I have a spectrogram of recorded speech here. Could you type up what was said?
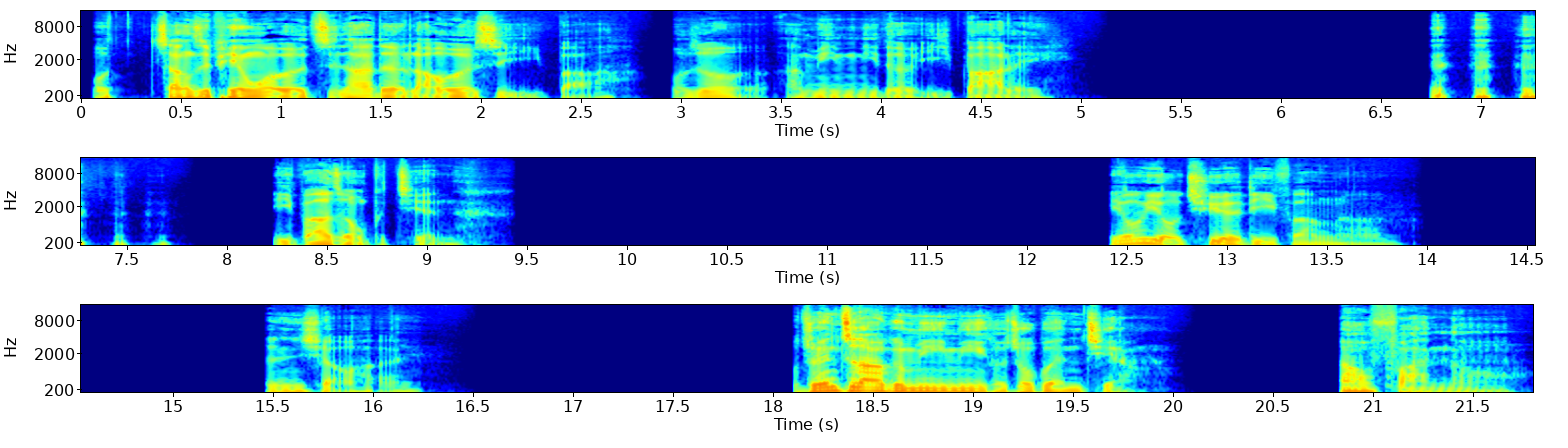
我上次骗我儿子，他的老二是尾巴，我说阿明你的尾巴嘞？尾巴怎么不见了？有有趣的地方啊。生小孩，我昨天知道一个秘密，可是我不能讲，那好烦哦。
